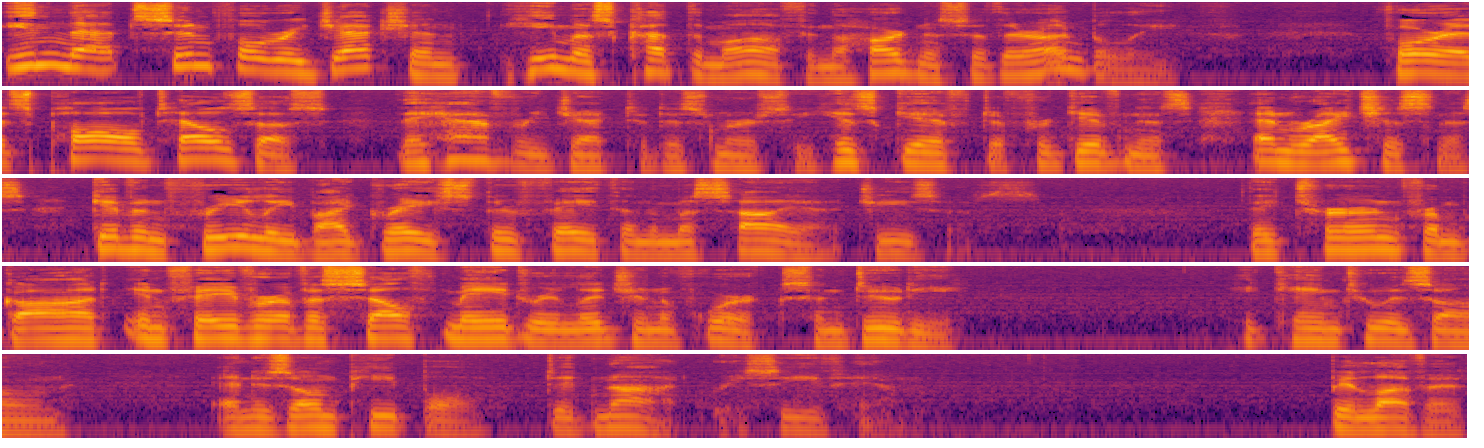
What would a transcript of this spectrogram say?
in that sinful rejection, he must cut them off in the hardness of their unbelief. For as Paul tells us, they have rejected his mercy, his gift of forgiveness and righteousness, given freely by grace through faith in the Messiah, Jesus. They turn from God in favor of a self made religion of works and duty. He came to his own, and his own people did not receive him. Beloved,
